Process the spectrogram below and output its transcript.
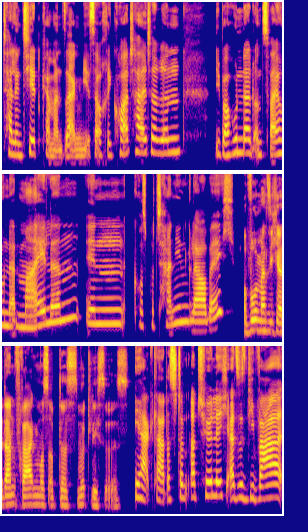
talentiert, kann man sagen. Die ist auch Rekordhalterin über 100 und 200 Meilen in Großbritannien, glaube ich. Obwohl man sich ja dann fragen muss, ob das wirklich so ist. Ja, klar, das stimmt natürlich. Also die war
